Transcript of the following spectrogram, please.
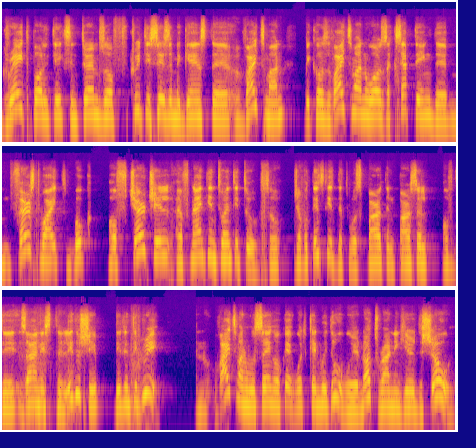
great politics, in terms of criticism against uh, Weizmann, because Weizmann was accepting the first white book of Churchill of 1922. So Jabotinsky, that was part and parcel of the Zionist leadership, didn't agree. And Weizmann was saying, okay, what can we do? We're not running here the show,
